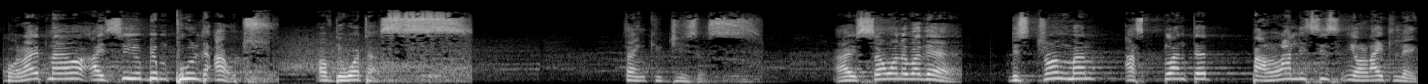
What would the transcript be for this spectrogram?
But right now, I see you being pulled out of the waters. Thank you, Jesus. I saw one over there. The strong man has planted paralysis in your right leg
